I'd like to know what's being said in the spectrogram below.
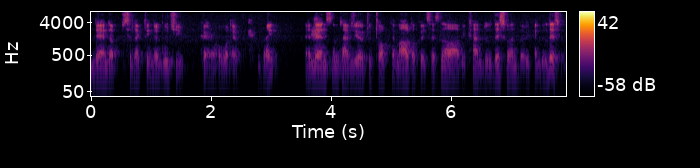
they end up selecting a gucci pair or whatever right and then sometimes you have to talk them out of it. Says, no, we can't do this one, but we can do this one.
